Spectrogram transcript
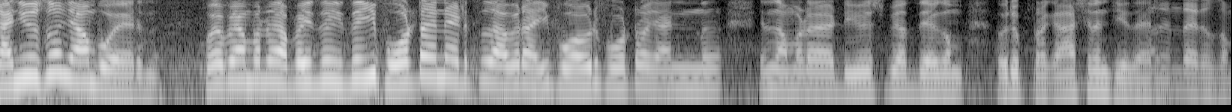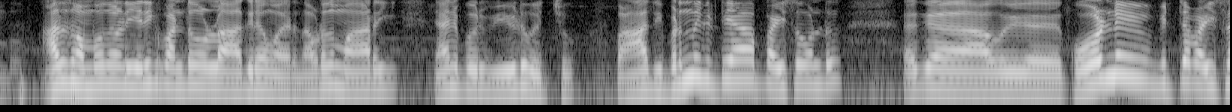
കഴിഞ്ഞ ദിവസവും ഞാൻ പോയായിരുന്നു. പോയപ്പോൾ ഞാൻ പറഞ്ഞു അപ്പോൾ ഇത് ഇത് ഈ ഫോട്ടോ തന്നെ എടുത്തത് അവരാണ് ഈ ഒരു ഫോട്ടോ ഞാൻ ഇന്ന് ഇന്ന് നമ്മുടെ ഡി എസ് പി അദ്ദേഹം ഒരു പ്രകാശനം ചെയ്തായിരുന്നു. എന്തായിരുന്നു സംഭവം? അത് സംഭവം എന്ന് പറഞ്ഞാൽ എനിക്ക് പണ്ടുള്ള ആഗ്രഹമായിരുന്നു. അവിടെ നിന്ന് മാറി ഞാനിപ്പോൾ ഒരു വീട് വെച്ചു. അപ്പോൾ ആദ്യം ഇവിടെ നിന്ന് കിട്ടിയ പൈസ കൊണ്ട് കോളനി വിറ്റ പൈസ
